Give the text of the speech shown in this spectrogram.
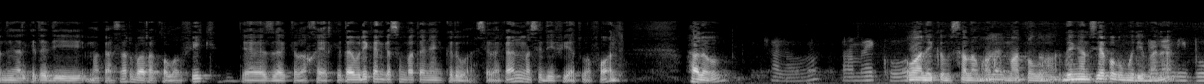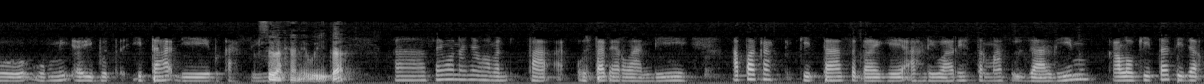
mendengar kita di Makassar. Barakallahu fiik. Jazakallah khair. Kita berikan kesempatan yang kedua. Silakan masih di via telepon. Halo. Halo, Assalamualaikum. Waalaikumsalam warahmatullah. Dengan siapa Umu di mana? Dengan Ibu Umi, eh, Ibu Ita di Bekasi. Silakan Ibu Ita. Eh, saya mau nanya sama Pak Ustadz Erwandi, apakah kita sebagai ahli waris termasuk zalim kalau kita tidak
